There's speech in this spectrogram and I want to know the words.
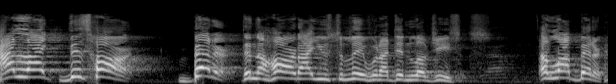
I like this heart better than the heart I used to live when I didn't love Jesus. A lot better.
